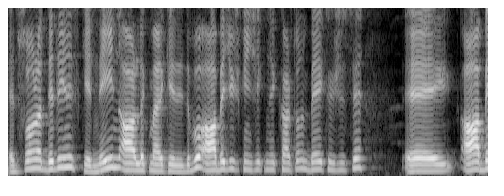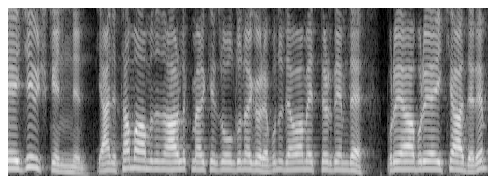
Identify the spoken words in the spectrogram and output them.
E sonra dediniz ki neyin ağırlık merkeziydi bu? ABC üçgeni şeklindeki kartonun B köşesi e, ABC üçgeninin yani tamamının ağırlık merkezi olduğuna göre bunu devam ettirdiğimde buraya buraya 2A derim.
